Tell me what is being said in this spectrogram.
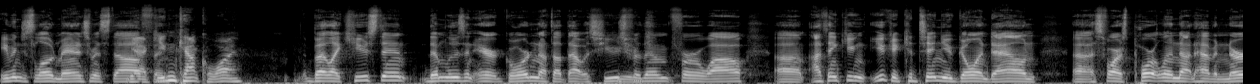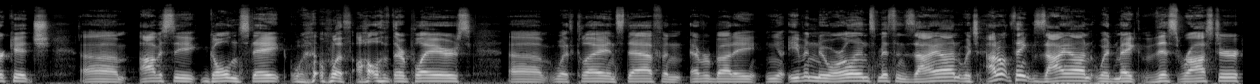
even just load management stuff. Yeah, and- you can count Kawhi. But like Houston, them losing Eric Gordon, I thought that was huge, for them for a while. Um, I think you you could continue going down uh, as far as Portland not having Nurkic. Um, obviously, Golden State with, with all of their players, uh, with Clay and Steph and everybody. You know, even New Orleans missing Zion, which I don't think Zion would make this roster,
